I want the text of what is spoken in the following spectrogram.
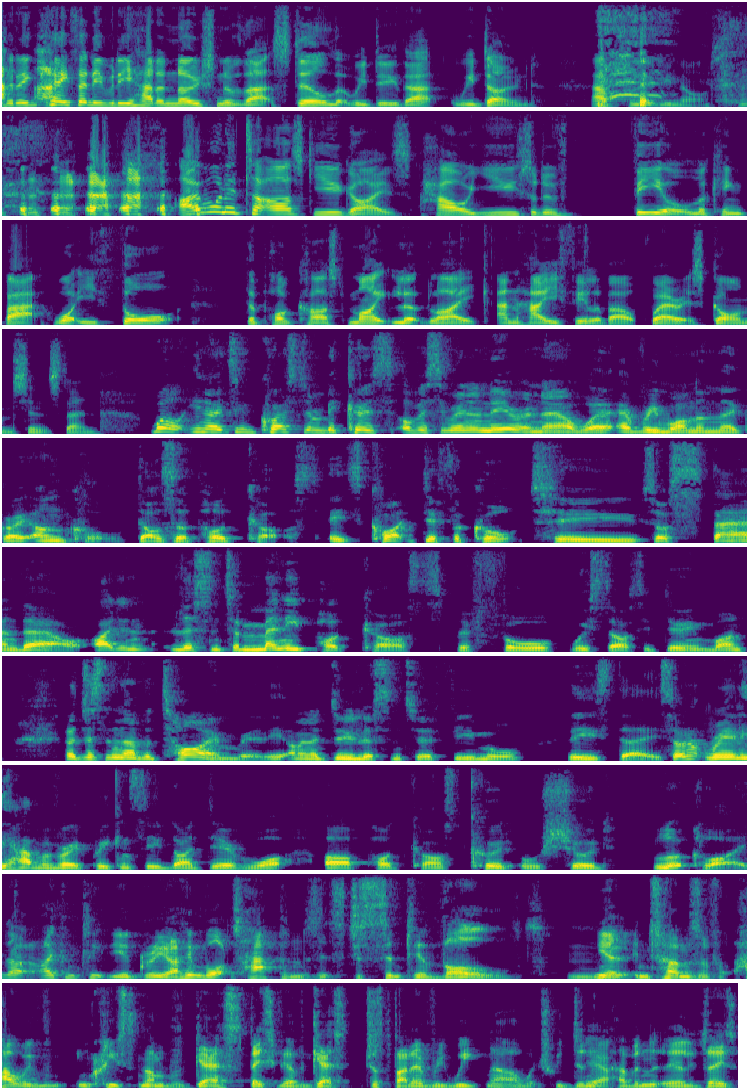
But in case anybody had a notion of that, still that we do that, we don't. Absolutely not. I wanted to ask you guys how you sort of feel looking back, what you thought the podcast might look like, and how you feel about where it's gone since then. Well, you know, it's a good question because obviously we're in an era now where everyone and their great uncle does a podcast. It's quite difficult to sort of stand out. I didn't listen to many podcasts before we started doing one. I just didn't have the time, really. I mean, I do listen to a few more these days. So I don't really have a very preconceived idea of what our podcast could or should look like. No, I completely agree. I think what's happened is it's just simply evolved. Mm. You know, in terms of how we've increased the number of guests. Basically, we have guests just about every week now, which we didn't Yeah. have in the early days.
